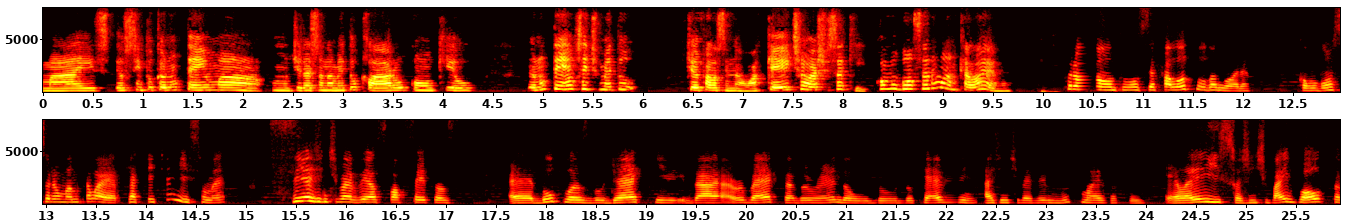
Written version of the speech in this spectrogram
mas eu sinto que eu não tenho uma, um direcionamento claro com o que eu. Eu não tenho um sentimento que eu falo assim, não, a Kate eu acho isso aqui. Como bom ser humano que ela é, né? Pronto, você falou tudo agora. Como bom ser humano que ela é. Porque a Kate é isso, né? Se a gente vai ver as facetas é, duplas do Jack, da Rebecca, do Randall, do, do, Kevin, a gente vai ver muito mais da Kate. Ela é isso, a gente vai e volta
